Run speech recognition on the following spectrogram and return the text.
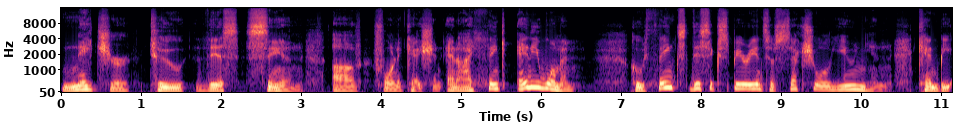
nature to this sin of fornication. And I think any woman who thinks this experience of sexual union can be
